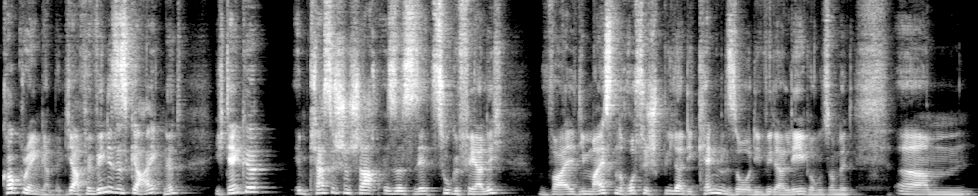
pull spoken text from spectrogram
Cochrane Gambit. Ja, für wen ist es geeignet? Ich denke, im klassischen Schach ist es sehr zu gefährlich, weil die meisten russischen Spieler, die kennen so die Widerlegung, so mit ähm,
